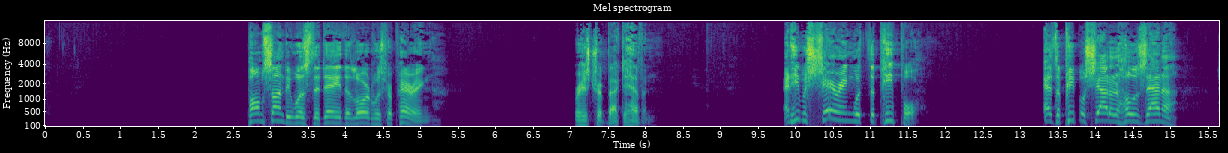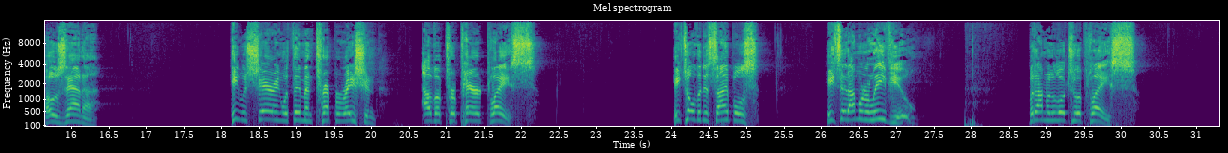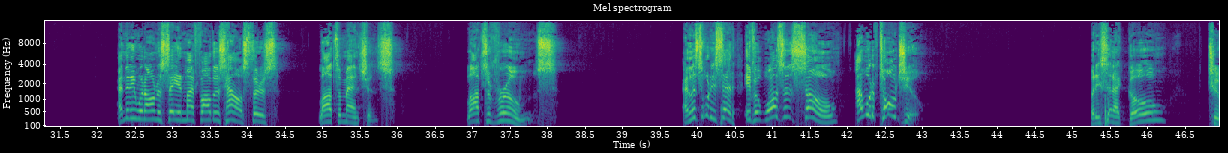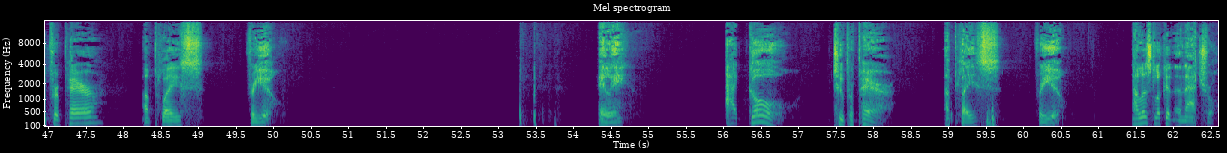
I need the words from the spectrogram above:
Palm Sunday was the day the Lord was preparing for his trip back to heaven. And he was sharing with the people as the people shouted, Hosanna, Hosanna. He was sharing with them in preparation of a prepared place. He told the disciples, He said, I'm going to leave you, but I'm going to go to a place. And then he went on to say, In my father's house, there's lots of mansions, lots of rooms. And listen to what he said. If it wasn't so, I would have told you. But he said, I go to prepare a place for you. Haley, I go to prepare a place for you. Now let's look at the natural.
